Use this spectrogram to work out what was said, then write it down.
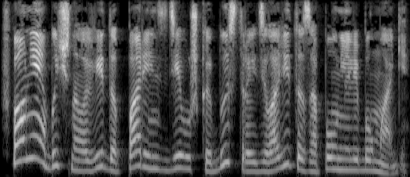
Вполне обычного вида парень с девушкой быстро и деловито заполнили бумаги.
